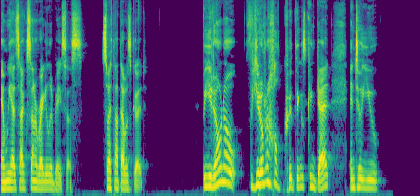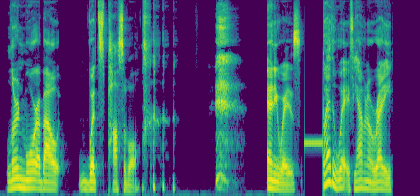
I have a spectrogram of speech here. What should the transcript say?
and we had sex on a regular basis. So I thought that was good. But you don't know you don't know how good things can get until you learn more about what's possible. Anyways, by the way, if you haven't already,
